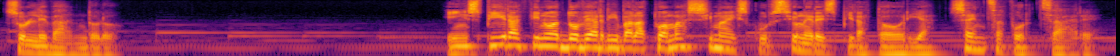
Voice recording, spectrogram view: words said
sollevandolo. Inspira fino a dove arriva la tua massima escursione respiratoria, senza forzare.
